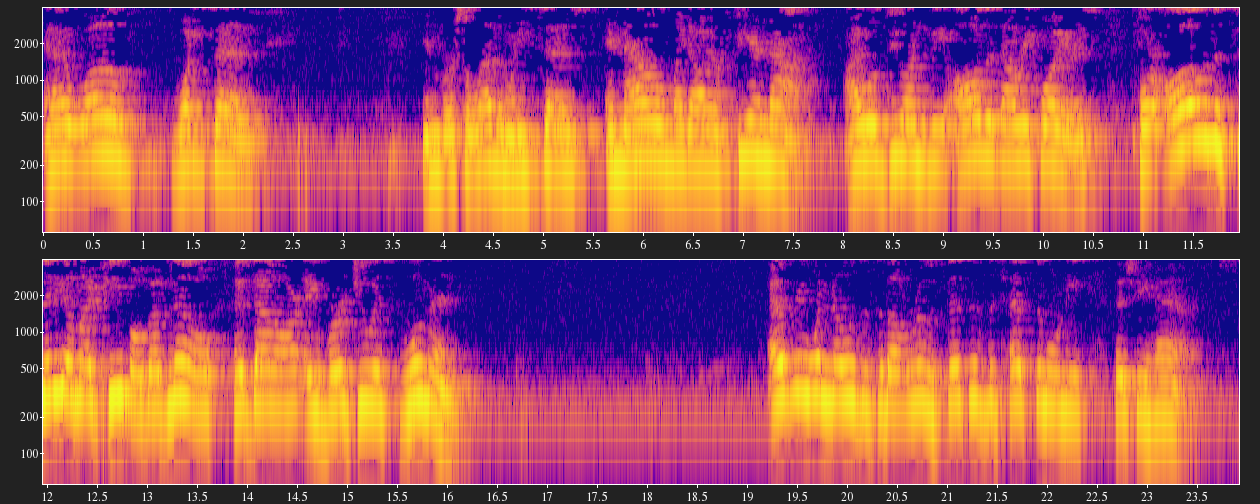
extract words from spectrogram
And I love what he says in verse 11 when he says, And now, my daughter, fear not. I will do unto thee all that thou requirest. For all in the city of my people doth know that thou art a virtuous woman. Everyone knows this about Ruth. This is the testimony that she has.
